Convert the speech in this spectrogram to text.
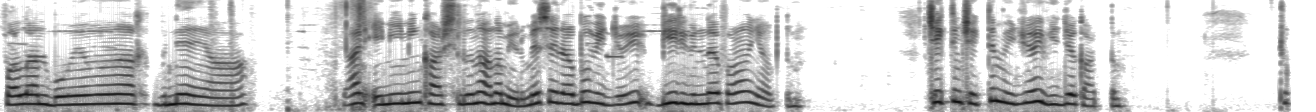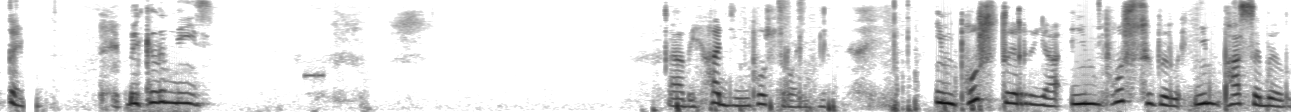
falan boyamak bu ne ya? Yani emeğimin karşılığını alamıyorum. Mesela bu videoyu bir günde falan yaptım. Çektim çektim videoyu video attım. Çok garip. Bakalım neyiz? Abi hadi imposter olayım ya. Imposter ya. Impossible. Impossible.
